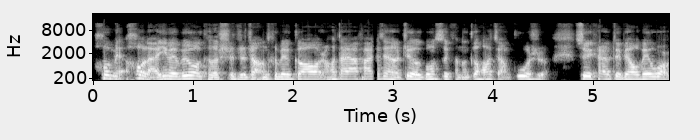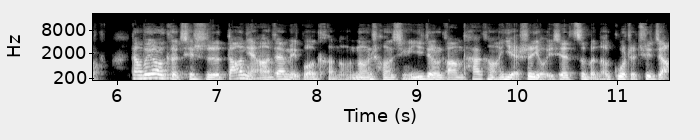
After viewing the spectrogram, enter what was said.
后面后来因为 WeWork 的市值涨得特别高，然后大家发现了这个公司可能更好讲故事，所以开始对标 WeWork。但 WeWork 其实当年啊，在美国可能能成型，一就是刚它可能也是有一些资本的故事去讲；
